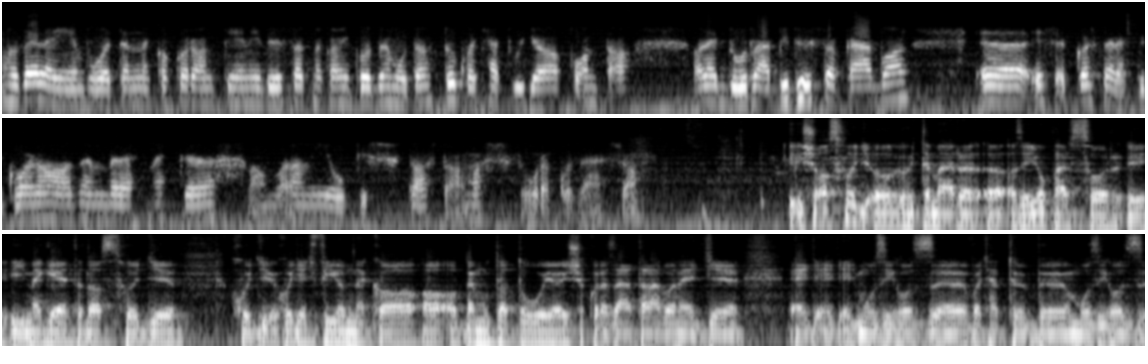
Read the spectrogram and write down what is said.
az elején volt ennek a karantén időszaknak, amikor bemutattuk, vagy hát ugye pont a, a legdurvább időszakában, és akkor szerettük volna, az embereknek van valami jó kis tartalmas szórakozása. És az, hogy, hogy te már azért jó párszor így megélted azt, hogy, hogy, hogy egy filmnek a, a, bemutatója, és akkor az általában egy, egy, egy, egy mozihoz, vagy hát több mozihoz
